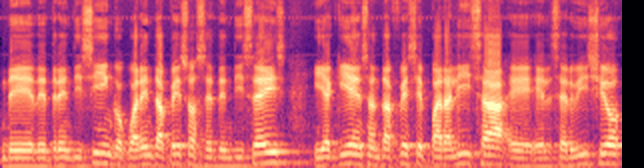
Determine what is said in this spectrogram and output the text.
de, de, 35, 40 pesos a 76 y aquí en Santa Fe se paraliza el servicio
